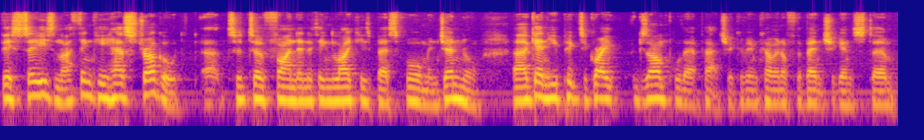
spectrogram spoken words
this season, I think he has struggled uh, to, to find anything like his best form in general. Uh, again, you picked a great example there, Patrick, of him coming off the bench against um,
